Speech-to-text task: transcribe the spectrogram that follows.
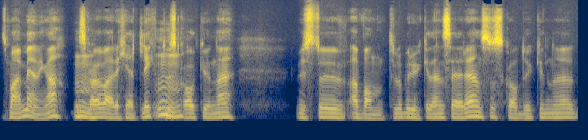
som er meninga. Det skal jo være helt likt. Du Mm. skal kunne, hvis du er vant til å bruke den serien, så skal du kunne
